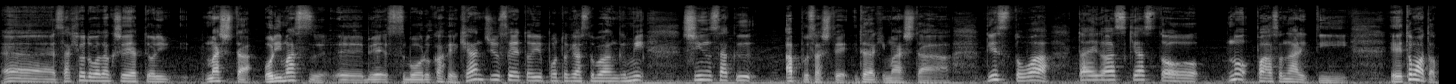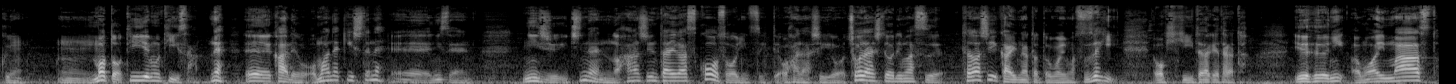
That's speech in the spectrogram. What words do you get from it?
えー先ほど私がやっておりました、おります、えーベースボールカフェキャン中制というポッドキャスト番組、新作アップさせていただきました。ゲストはタイガースキャストのパーソナリティ、えートマトくん、うん、元 TMT さんね、えー彼をお招きしてね、えー2021年の阪神タイガース構想についてお話を頂戴しております。楽しい回になったと思います。ぜひお聞きいただけたらというふうに思います。と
